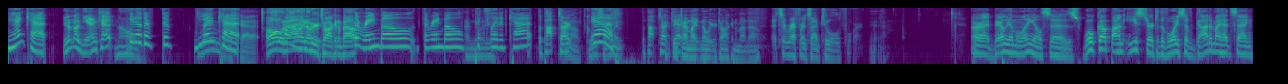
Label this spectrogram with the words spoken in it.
Nyan cat. You don't know Nyancat? No. You know the the Nyan Rainbow cat. cat. oh, now on. I know who you're talking about. The rainbow. The rainbow have no idea. pixelated cat. The Pop Tart? Oh, cool. Yeah. So The Pop Tart I think cat? I might know what you're talking about now. That's a reference I'm too old for. Yeah. All right, barely a millennial says, woke up on Easter to the voice of God in my head saying,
